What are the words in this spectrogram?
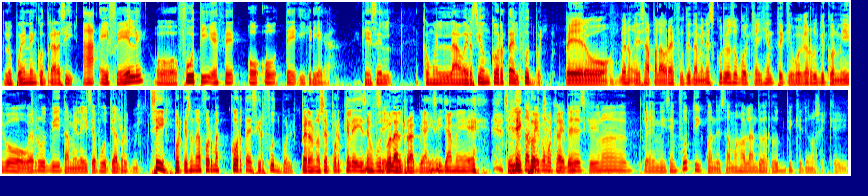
lo pueden encontrar así, AFL o FUTI, F-O-O-T-Y, que es el como el- la versión corta del fútbol. Pero bueno, esa palabra de fútbol también es curioso porque hay gente que juega rugby conmigo o ve rugby y también le dice fútbol al rugby. Sí, porque es una forma corta de decir fútbol, pero no sé por qué le dicen fútbol Sí. al rugby, ahí sí ya me... Sí, me yo también corcha. como que hay veces que uno que me dicen fútbol cuando estamos hablando de rugby, que yo no sé qué.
